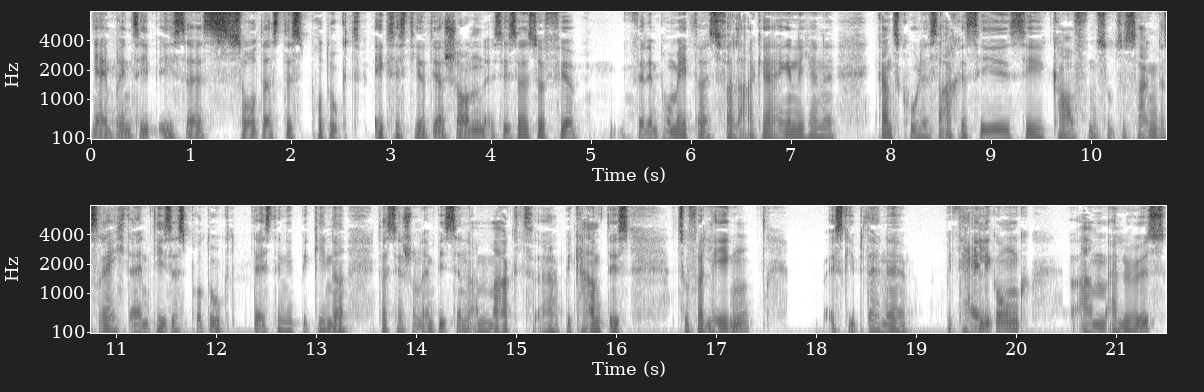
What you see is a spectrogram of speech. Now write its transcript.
Ja, im Prinzip ist es so, dass das Produkt existiert ja schon. Es ist also für für den Prometheus Verlag ja eigentlich eine ganz coole Sache. Sie, sie kaufen sozusagen das Recht ein, dieses Produkt, Destiny Beginner, das ja schon ein bisschen am Markt äh, bekannt ist, zu verlegen. Es gibt eine Beteiligung am Erlös.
